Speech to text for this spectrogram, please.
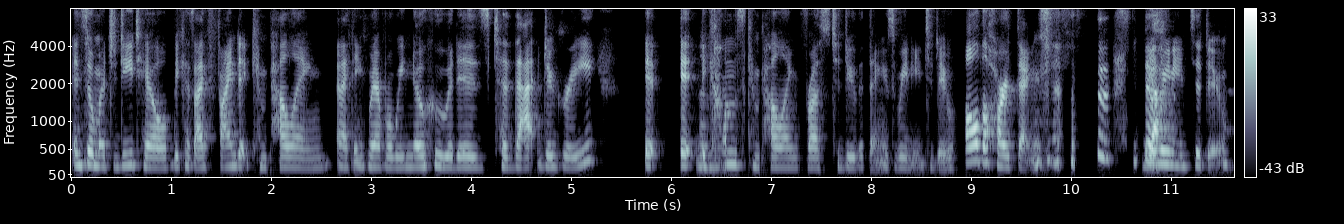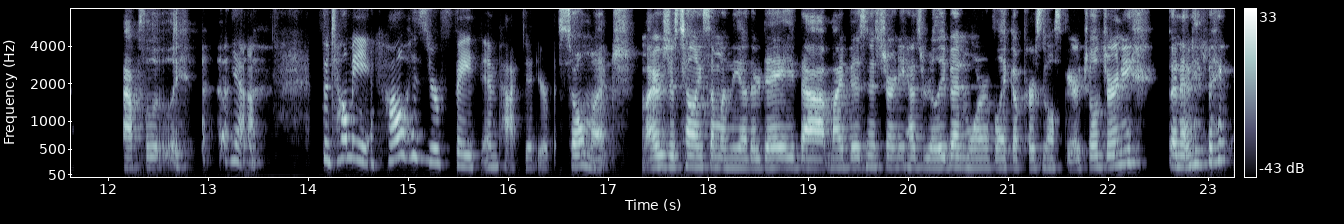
in so much detail because I find it compelling. And I think whenever we know who it is to that degree, it it mm-hmm. becomes compelling for us to do the things we need to do, all the hard things that yeah. we need to do. Absolutely. yeah. So tell me, how has your faith impacted your business? So much. I was just telling someone the other day that my business journey has really been more of like a personal spiritual journey than anything.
